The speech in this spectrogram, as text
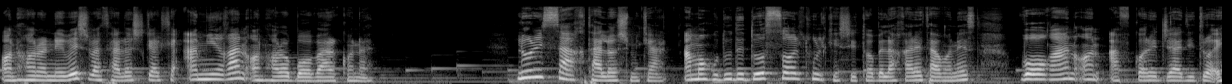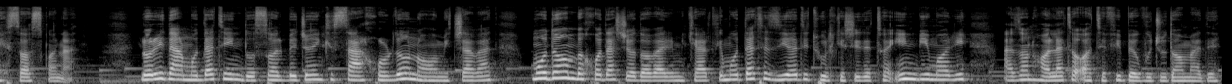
آنها را نوشت و تلاش کرد که عمیقا آنها را باور کند. لوری سخت تلاش می‌کرد اما حدود دو سال طول کشید تا بالاخره توانست واقعا آن افکار جدید را احساس کند. لوری در مدت این دو سال به جای اینکه سرخورده و ناامید شود مدام به خودش یادآوری می‌کرد که مدت زیادی طول کشیده تا این بیماری از آن حالت عاطفی به وجود آمده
